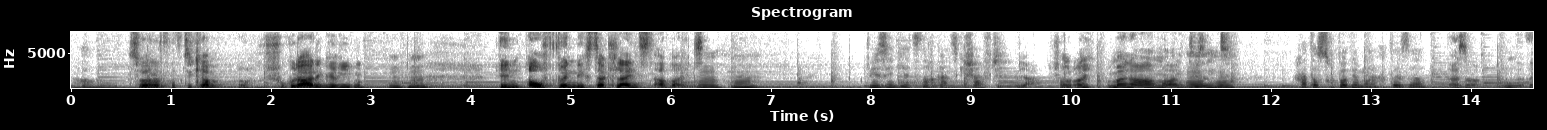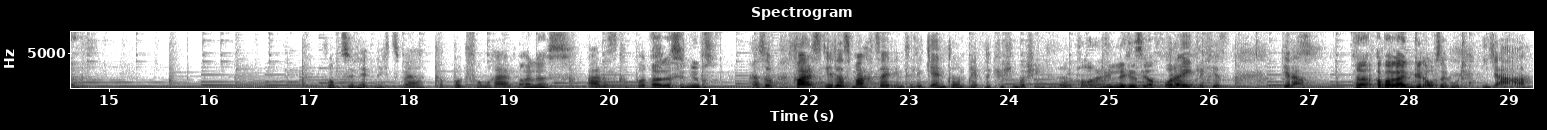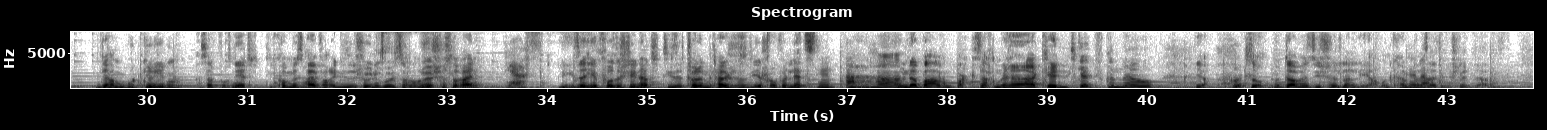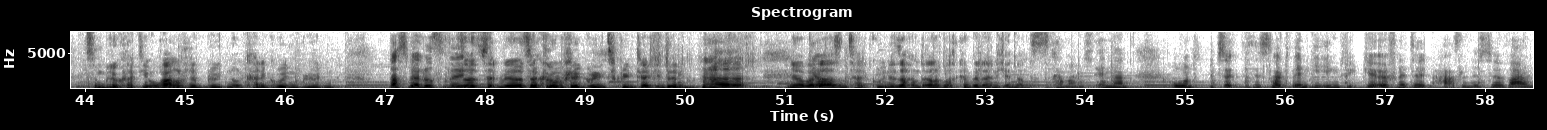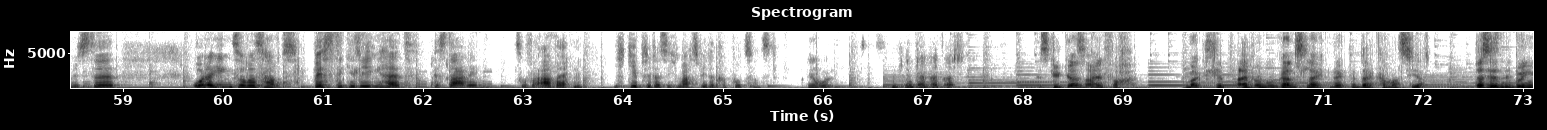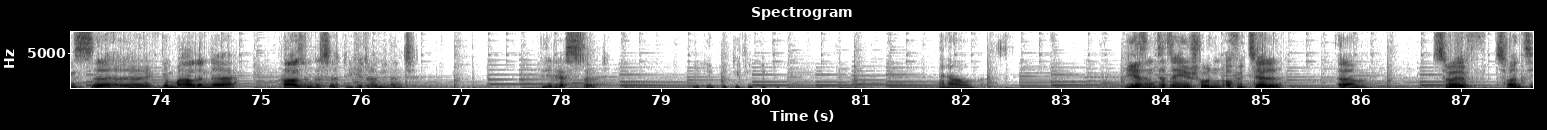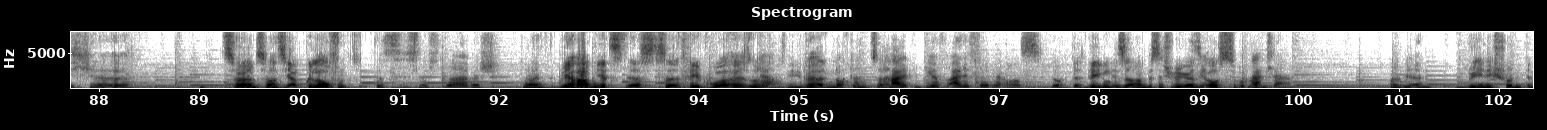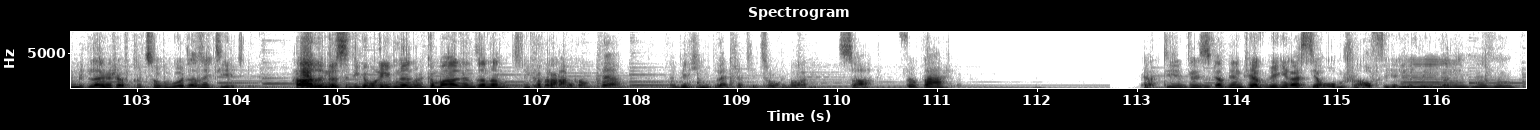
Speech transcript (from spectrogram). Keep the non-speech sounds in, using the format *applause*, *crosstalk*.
250 Gramm Schokolade gerieben Mhm. in aufwendigster Kleinstarbeit. Mhm. Wir sind jetzt noch ganz geschafft. Ja, schaut euch meine Arme an. Die sind Mhm. Hat er super gemacht. Also also äh, funktioniert nichts mehr. Kaputt vom Reiben. alles, Alles kaputt. alles hinüber. Also, falls ihr das macht, seid intelligenter und nehmt eine Küchenmaschine. Ne? Ähnliches, ja. Oder ähnliches. Genau. Ja. Aber reiben geht auch sehr gut. Ja. Wir haben gut gerieben, es hat funktioniert. Die kommen jetzt Ja. einfach in diese schöne größere Rührschüssel rein, Yes. die Isa hier vor sich stehen hat. Diese tolle Metallschüssel, die ihr schon von den letzten Aha. wunderbaren Backsachen äh, *laughs* kennt. Ganz genau. Ja. Gut. So, und damit ist die Schüssel dann leer und kann Genau. beiseite gestellt werden. Zum Glück hat die orangene Blüten und keine grünen Blüten. Das wäre lustig. Sonst hätten wir so komische Greenscreen-Teilchen drin. *laughs* Ja, aber Ja. da sind halt grüne Sachen dran, aber das können wir leider nicht ändern. Das kann man nicht ändern. Und wie gesagt, das ist halt, wenn ihr irgendwie geöffnete Haselnüsse, Walnüsse oder irgend sowas habt, beste Gelegenheit, es darin zu verarbeiten. Ich gebe dir das, ich mach's wieder kaputt sonst. Jawohl. *laughs* Es geht ganz einfach. Man klippt einfach nur ganz leicht weg und dann kann man es hier. Das hier sind übrigens äh, äh, gemahlene Haselnüsse, die hier drin sind. Die Reste. *laughs* genau. Wir sind tatsächlich schon offiziell ähm, 12, 20, äh, 22 abgelaufen. Das ist nicht tragisch. Nein, wir haben jetzt erst äh, Februar, also Ja. die werden noch gut Das sein. halten wir auf alle Fälle aus. Ja, deswegen ist es aber ein bisschen schwieriger, sie Na rauszubekommen, klar. weil wir ein wenig schon in Mitleidenschaft gezogen wurden. Also nicht die Haselnüsse, die geriebenen und gemahlenen, sondern die Verpackung. Ja. Da bin ich in Mitleidenschaft gezogen worden. So, Super. Ja, die dieses ganze Hin und Her bewegen reißt ja oben schon auf, wie ihr hier sehen könnt. Mhm.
